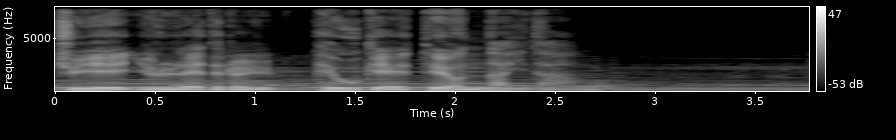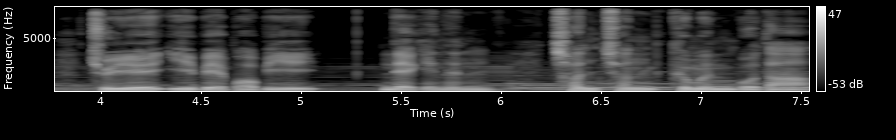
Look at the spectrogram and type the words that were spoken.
주의 윤례들을 배우게 되었나이다. 주의 입의 법이 내게는 천천 금은보다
